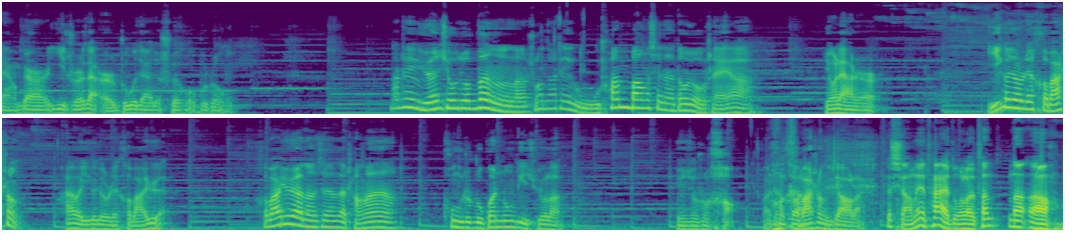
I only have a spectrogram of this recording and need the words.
两边一直在尔朱家就水火不容。那这个元修就问了，说那这个武川帮现在都有谁啊？有俩人，一个就是这贺拔胜，还有一个就是这贺拔岳。贺拔岳呢，现在在长安啊，控制住关中地区了。云秀说好，把这贺拔胜叫来。他想的也太多了。他那啊，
